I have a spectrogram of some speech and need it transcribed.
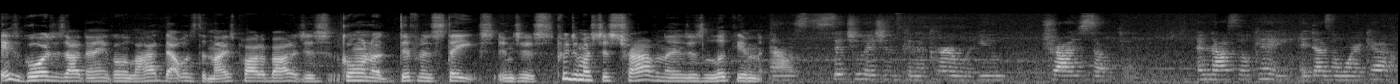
it's gorgeous out there. I ain't gonna lie. That was the nice part about it. Just going to different states and just pretty much just traveling and just looking. Now situations can occur where you try something and that's okay. It doesn't work out.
